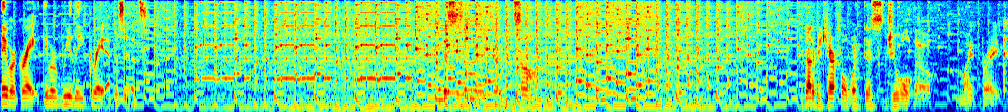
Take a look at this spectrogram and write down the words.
They were great. They were really great episodes. This is a really good song. You got to be careful with this jewel, though. It might break.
